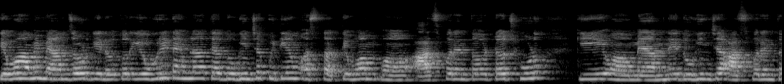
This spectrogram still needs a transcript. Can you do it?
तेव्हा आम्ही मॅमजवळ गेलो तर एव्हरी टाईमला त्या दोघींच्या पी टी एम असतात. तेव्हा आजपर्यंत टच हुड की मॅमने दोघींच्या आजपर्यंत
